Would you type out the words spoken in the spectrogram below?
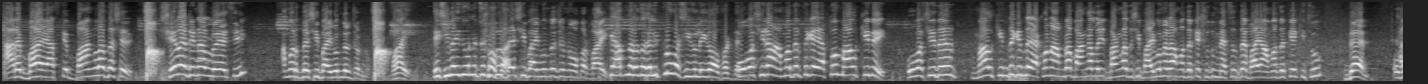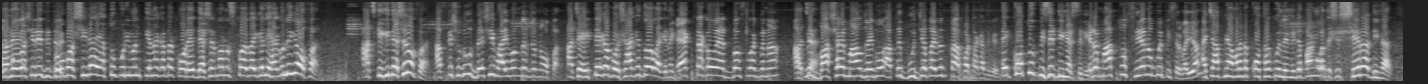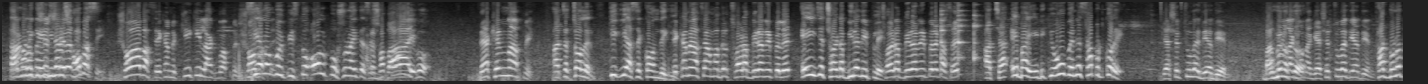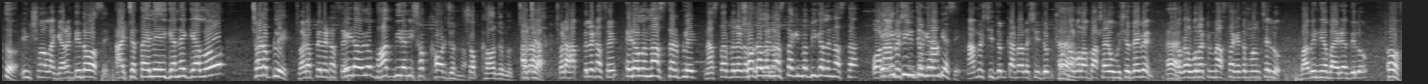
আরে ভাই আজকে বাংলাদেশের সেরা ডিনার লয়ে আইছি আমার দেশি ভাই বোনদের জন্য। ভাই দেশি ভাই জীবনের জন্য অফার দেশি ভাই বোনদের জন্য অফার ভাই। কি আপনারা তো খালি প্রবাসী গুলিকে অফার দেন। প্রবাসীরা আমাদের থেকে এত মাল কিনে প্রবাসীদের মাল কিনতে কিনতে এখন আমরা বাঙালি বাংলাদেশি ভাই বোনেরা আমাদেরকে শুধু মেসেজ দেয় ভাই আমাদেরকে কিছু দেন। মানে প্রবাসীরা এত পরিমাণ কেনাকাটা করে দেশের মানুষ কয় ভাই খালি হ্যাগুলিকে অফার আজকে কি দেশের অফার আজকে শুধু দেশি ভাই বোনদের জন্য অফার আচ্ছা এই টাকা পয়সা আগে দেওয়া লাগে নাকি? এক টাকাও অ্যাডভান্স লাগবে না। আপনি আচ্ছা। বাসায় মাল যাইবো আপনি বুঝে পাইবেন তারপর টাকা দিবেন। এই কত পিসের ডিনার সেট? এটা মাত্র ছিয়ানব্বই পিসের ভাইয়া। আচ্ছা আপনি আমার একটা কথা কইলেন এটা বাংলাদেশের সেরা ডিনার তার মানে কি এই ডিনারে সব আছে? সব আছে এখানে কি কি লাগবে আপনার? সব আছে। ছিয়ানব্বই পিস তো অল্প শোনাইতেছে সব। দেখেন না আপনি। আচ্ছা চলেন। কি কি আছে কোন দেখি? এখানে আছে আমাদের ছয়টা বিরিয়ানির প্লেট। এই যে ছয়টা বিরিয়ানির প্লেট। ছয়টা বিরিয়ানির প্লেট আছে। আচ্ছা এই ভাই এটি কি ওভেনে সাপোর্ট করে? গ্যাসের চুলায় দিয়ে দেন ভাঙবো না তো? গ্যাসের চুলায় দিয়ে দিন ফাটবো না তো? ইনশাআল্লাহ গ্যারান্টি দেওয়া আছে। আচ্ছা তাইলে এইখানে গেল ছয়টা প্লেট ছয়টা প্লেট আছে। এটা হলো ভাত বিরিয়ানি সব খাওয়ার জন্য। সব খাওয়ার জন্য। আচ্ছা। ছয়টা হাফ প্লেট আছে। এটা হলো নাস্তার প্লেট নাস্তার প্লেট সকালের নাস্তা কিংবা বিকালের নাস্তা। এই- প্রিন্টের গ্যারান্টি আছে। আমের সিজন কাটালে সিজন। হ্যাঁ। সকালবেলা বাসায় অফিসে যাবেন হ্যাঁ। সকালবেলা একটু নাস্তা খেতে মন চাইলো। ভাবি নিয়ে বাইরে দিল। ওফ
